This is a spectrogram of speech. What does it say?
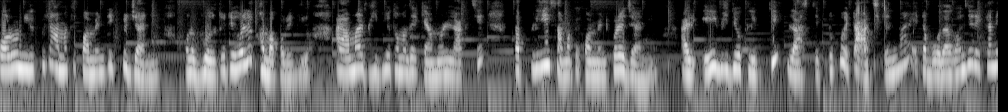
করো নীল পুজো আমাকে কমেন্টে একটু জানিও। কোনো ভুল ত্রুটি হলে ক্ষমা করে দিও। আর আমার ভিডিও তোমাদের কেমন লাগছে তা প্লিজ আমাকে কমেন্ট করে জানিও। আর এই ভিডিও ক্লিপটি লাস্টেরটুকু এটা আজকের নয়, এটা বোদাগঞ্জের এখানে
